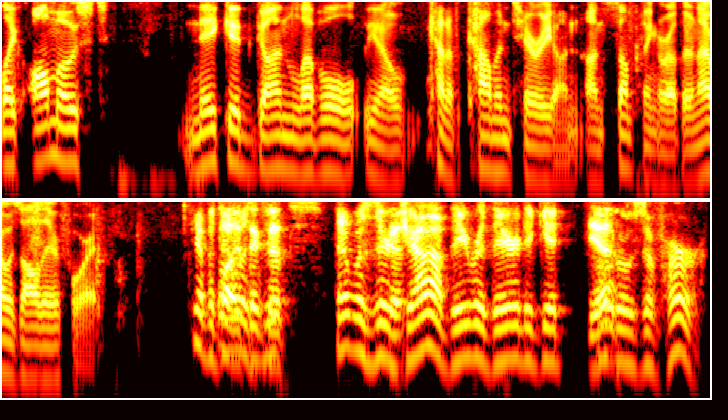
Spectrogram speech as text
like almost naked gun level, you know, kind of commentary on on something or other, and I was all there for it. Yeah, but that well, was the, that was their good. job. They were there to get yeah. photos of her.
